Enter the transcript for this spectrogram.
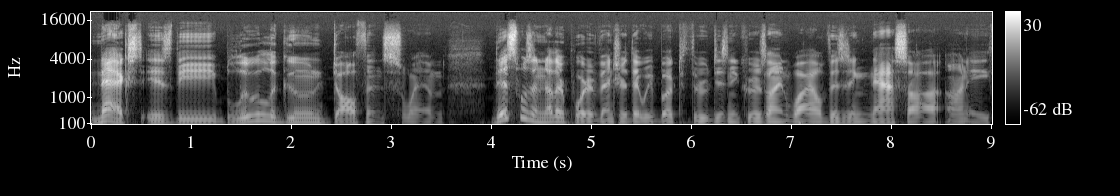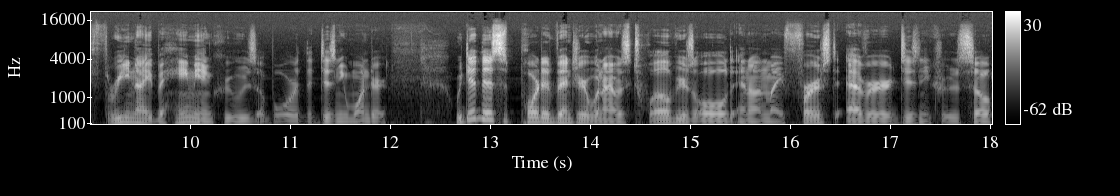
Next is the Blue Lagoon Dolphin Swim. This was another port adventure that we booked through Disney Cruise Line while visiting Nassau on a three night Bahamian cruise aboard the Disney Wonder. We did this port adventure when I was 12 years old and on my first ever Disney cruise. So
